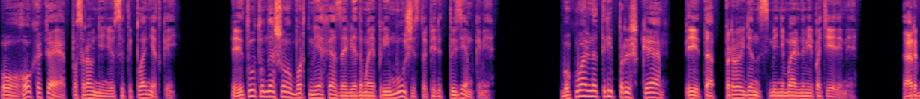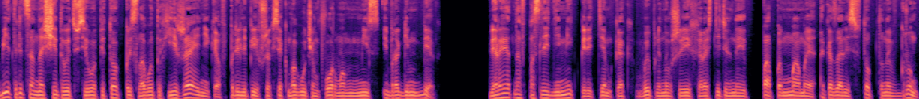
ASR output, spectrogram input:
ого какая по сравнению с этой планеткой. И тут у нашего бортмеха заведомое преимущество перед туземками. Буквально три прыжка, и этап пройден с минимальными потерями. Арбитрица насчитывает всего пяток пресловутых ежайников, прилепившихся к могучим формам мисс Ибрагимбек. Вероятно, в последний миг перед тем, как выплюнувшие их растительные папы-мамы оказались втоптаны в грунт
